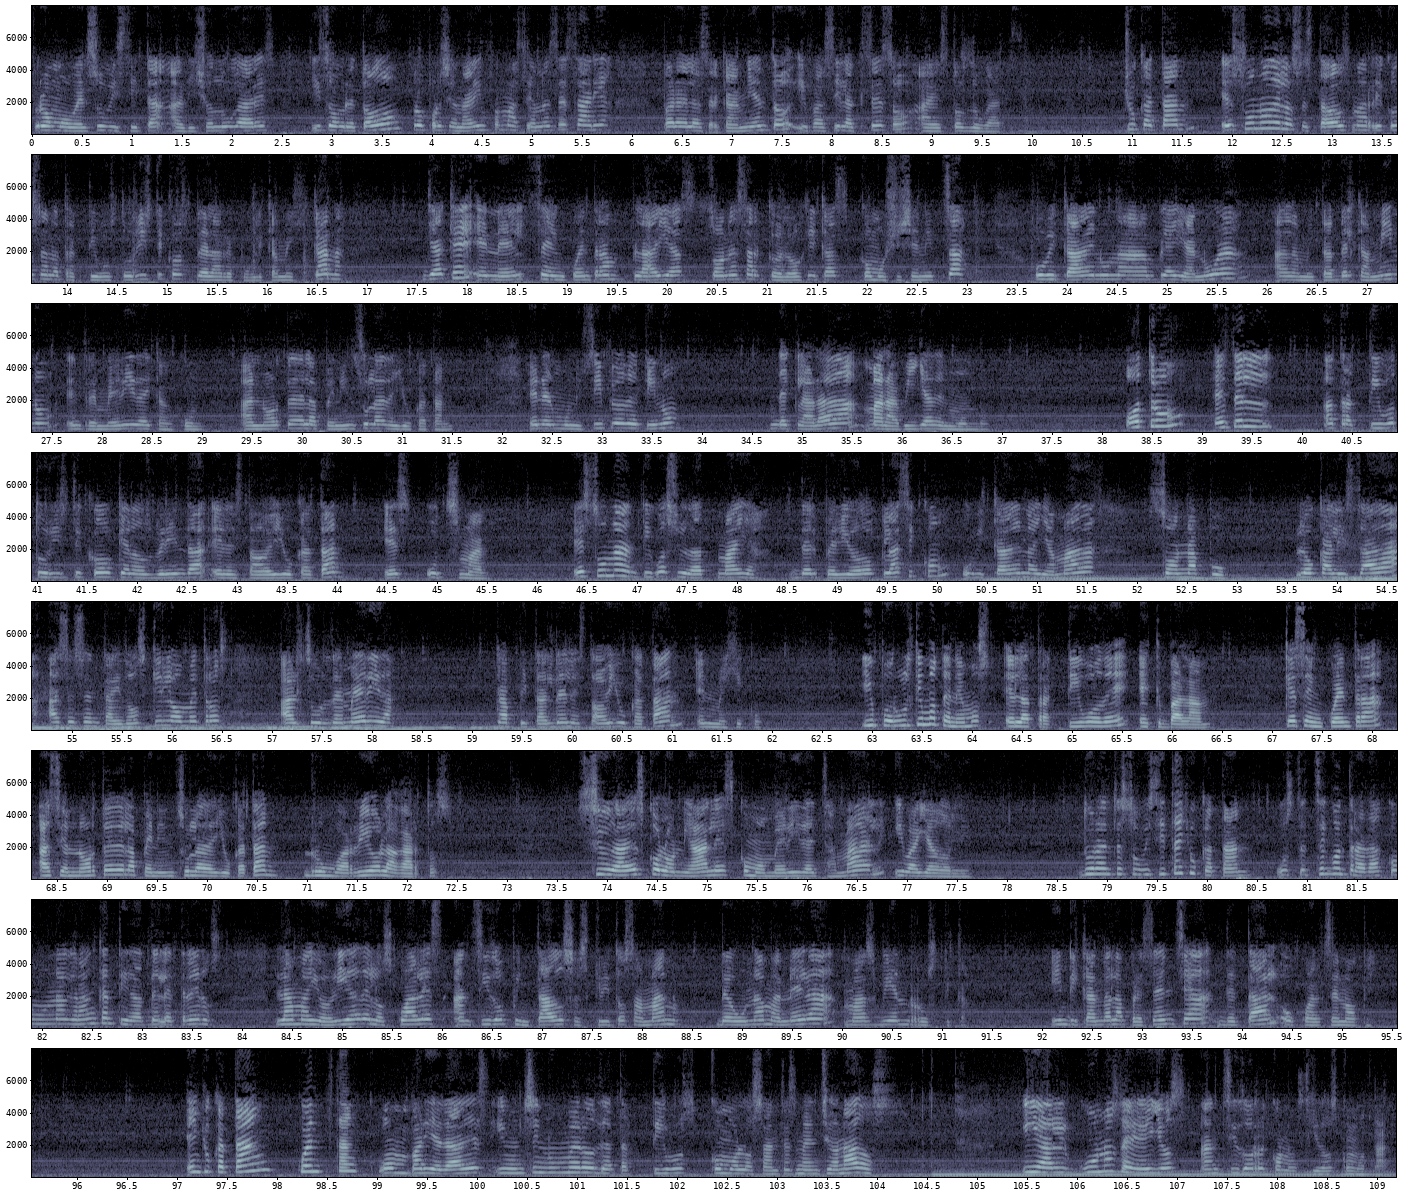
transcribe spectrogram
promover su visita a dichos lugares y sobre todo proporcionar información necesaria para el acercamiento y fácil acceso a estos lugares. Yucatán es uno de los estados más ricos en atractivos turísticos de la República Mexicana, ya que en él se encuentran playas, zonas arqueológicas como Chichen Itza, ubicada en una amplia llanura a la mitad del camino entre Mérida y Cancún, al norte de la península de Yucatán, en el municipio de Tinú, declarada Maravilla del Mundo. Otro es el atractivo turístico que nos brinda el estado de Yucatán, es Uxmal. Es una antigua ciudad maya del periodo clásico ubicada en la llamada zona Puc localizada a 62 kilómetros al sur de Mérida, capital del estado de Yucatán, en México. Y por último tenemos el atractivo de Ekbalam, que se encuentra hacia el norte de la península de Yucatán, rumbo a Río Lagartos. Ciudades coloniales como Mérida Chamal y Valladolid. Durante su visita a Yucatán, usted se encontrará con una gran cantidad de letreros, la mayoría de los cuales han sido pintados o escritos a mano, de una manera más bien rústica, indicando la presencia de tal o cual cenote. En Yucatán cuentan con variedades y un sinnúmero de atractivos como los antes mencionados, y algunos de ellos han sido reconocidos como tal.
